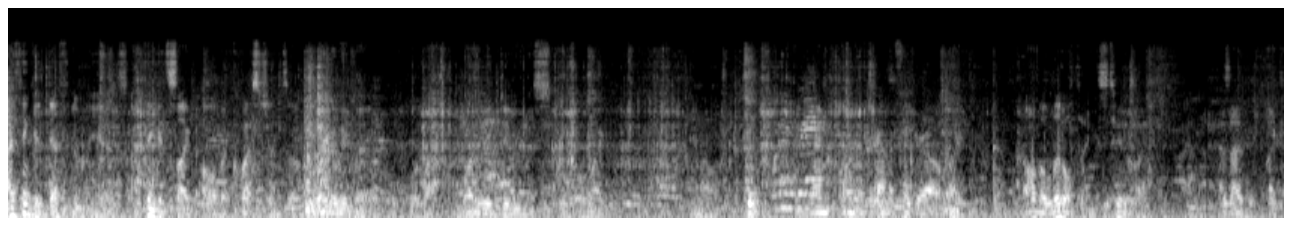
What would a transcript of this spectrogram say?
I think it definitely is. I think it's like all the questions of where do we live, what, like, what do we do in school, like, you know, and then and trying to figure out like all the little things too, like, because I like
